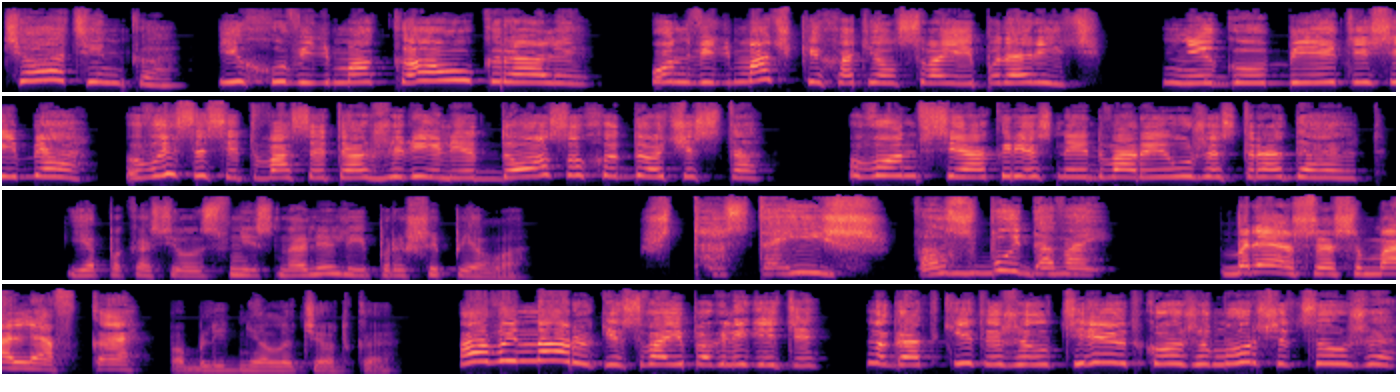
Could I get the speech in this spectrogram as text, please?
«Тетенька, их у ведьмака украли! Он ведьмачке хотел своей подарить! Не губите себя! Высосет вас это ожерелье досуха дочисто! Вон все окрестные дворы уже страдают!» Я покосилась вниз на Лели и прошипела. «Что стоишь? Волжбуй давай!» «Брешешь, малявка!» — побледнела тетка. «А вы на руки свои поглядите! Ноготки-то желтеют, кожа морщится уже.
